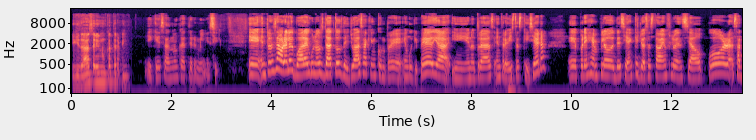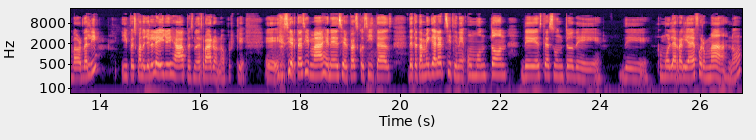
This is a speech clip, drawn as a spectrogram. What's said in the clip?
Y quizás serie nunca termine. Y quizás nunca termine, sí. Eh, entonces ahora les voy a dar algunos datos de Yuasa que encontré en Wikipedia y en otras entrevistas que hicieron. Eh, por ejemplo, decían que Yuasa estaba influenciado por Salvador Dalí, y pues cuando yo lo leí, yo dije, ah, pues no es raro, ¿no? Porque eh, ciertas imágenes, ciertas cositas de Tatami Galaxy tiene un montón de este asunto de, de como la realidad deformada, ¿no?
